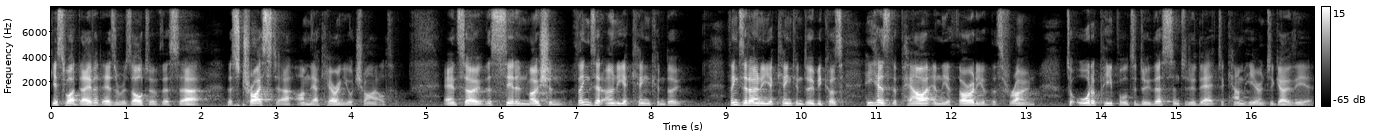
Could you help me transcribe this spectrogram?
Guess what, David? As a result of this, uh, this tryst, uh, I'm now carrying your child. And so this set in motion things that only a king can do. Things that only a king can do because he has the power and the authority of the throne to order people to do this and to do that, to come here and to go there.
